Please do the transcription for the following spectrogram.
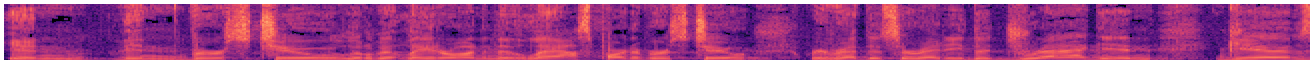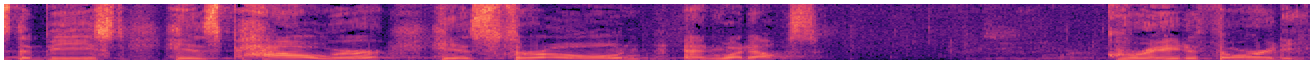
in, in verse 2, a little bit later on in the last part of verse 2, we read this already. The dragon gives the beast his power, his throne, and what else? Great authority.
